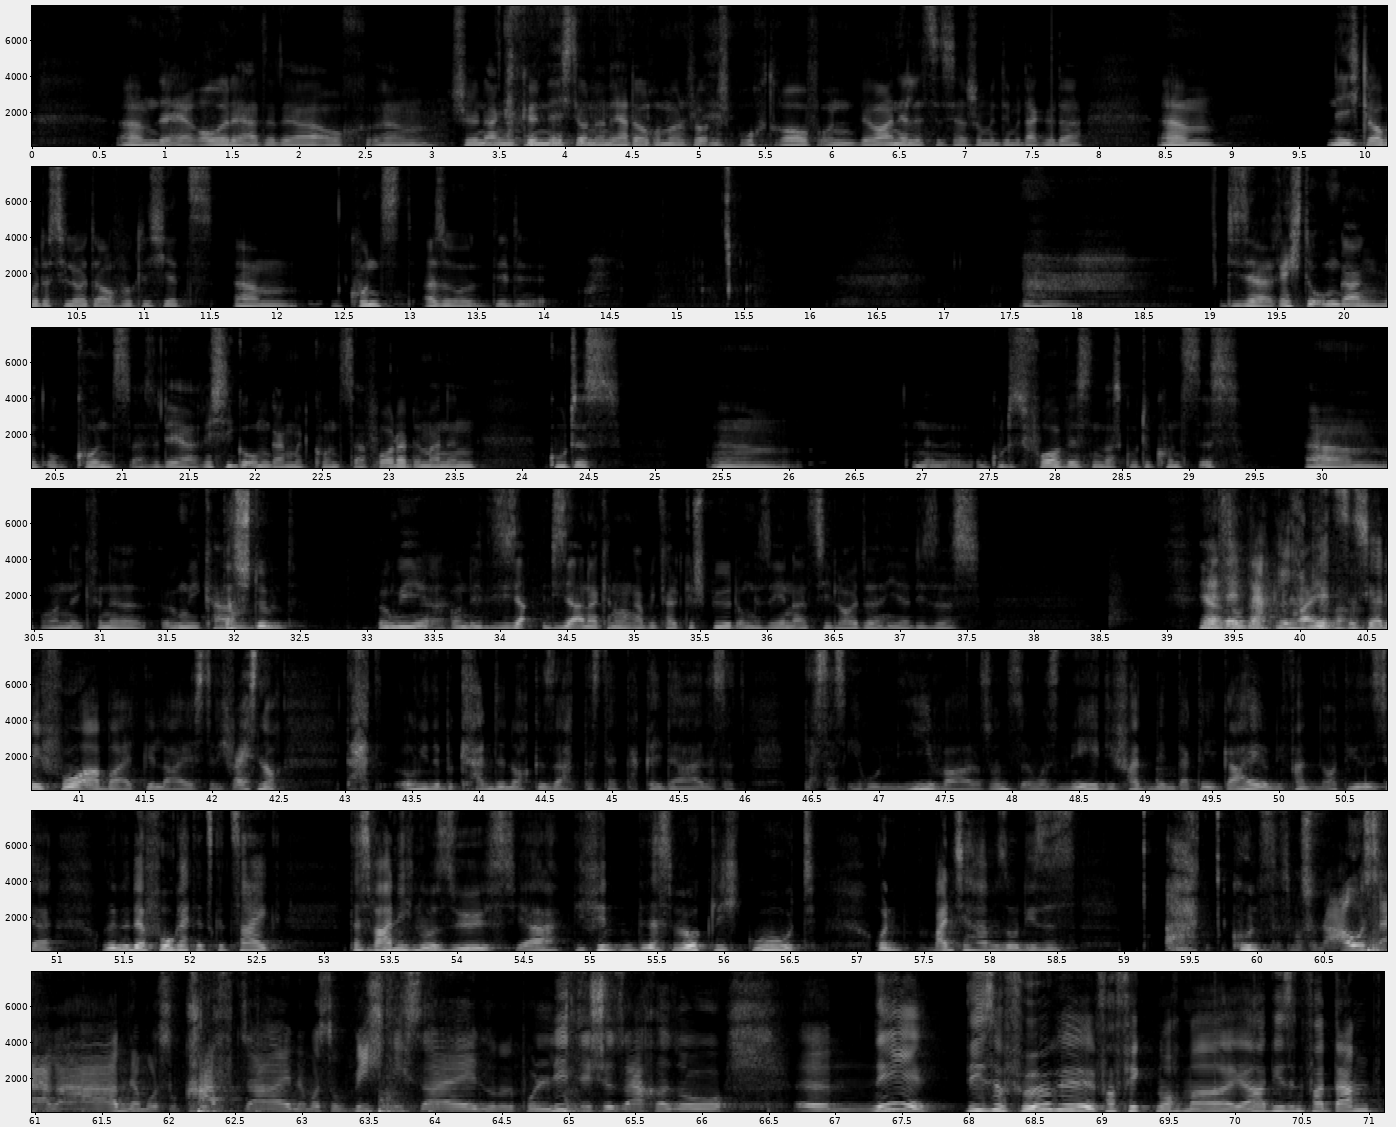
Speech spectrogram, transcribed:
ähm, der Herr Raue, der hatte da auch ähm, schön angekündigt und er hatte auch immer einen flotten Spruch drauf. Und wir waren ja letztes Jahr schon mit dem Dackel da. Ähm, nee, ich glaube, dass die Leute auch wirklich jetzt ähm, Kunst, also die, die, dieser rechte Umgang mit Kunst, also der richtige Umgang mit Kunst, erfordert immer ein gutes ähm, ein, ein gutes Vorwissen, was gute Kunst ist. Ähm, und ich finde, irgendwie kam Das stimmt. irgendwie, Ja. und diese, diese Anerkennung habe ich halt gespürt und gesehen, als die Leute hier dieses Ja, der so Dackel hat letztes Jahr die Vorarbeit geleistet. Ich weiß noch, da hat irgendwie eine Bekannte noch gesagt, dass der Dackel da, dass das, dass das Ironie war oder sonst irgendwas. Nee, die fanden den Dackel geil und die fanden auch dieses Jahr. Und der Vogel hat jetzt gezeigt, das war nicht nur süß, ja. Die finden das wirklich gut. Und manche haben so dieses, ach, Kunst, das muss so eine Aussage haben, da muss so Kraft sein, da muss so wichtig sein, so eine politische Sache, so. Ähm, nee, diese Vögel, verfickt nochmal, ja, die sind verdammt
